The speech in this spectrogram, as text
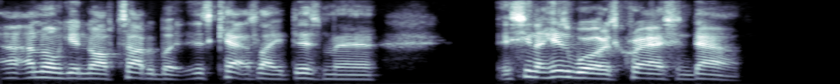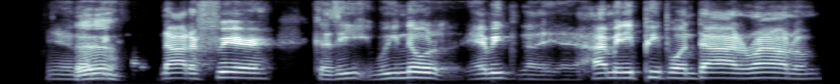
I know I'm getting off topic, but it's cats like this, man. It seems like his world is crashing down. You know, yeah. not a fear because he we know every how many people died around him,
